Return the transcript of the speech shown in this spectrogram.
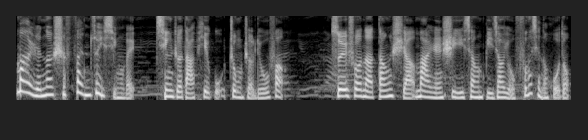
骂人呢是犯罪行为，轻者打屁股，重者流放。所以说呢，当时啊骂人是一项比较有风险的活动，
